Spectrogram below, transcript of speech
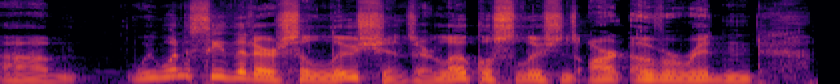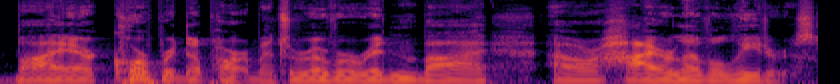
Um, we want to see that our solutions, our local solutions, aren't overridden by our corporate departments or overridden by our higher level leaders.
